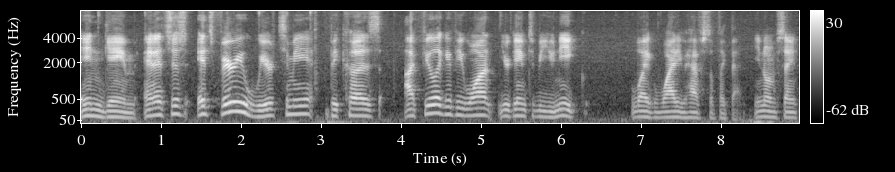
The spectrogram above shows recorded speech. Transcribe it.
in game and it's just it's very weird to me because I feel like if you want your game to be unique, like why do you have stuff like that? You know what I'm saying?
